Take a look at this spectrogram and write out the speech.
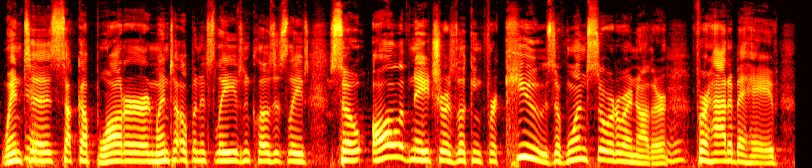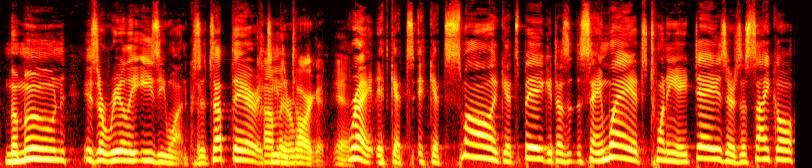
when to suck up water and when to open its leaves and close its leaves. So all of nature is looking for cues of one sort or another Mm-hmm. for how to behave. The moon is a really easy one because it's up there. It's Common either- target, yeah. Right. It gets it gets small. It gets big. It does it the same way. It's 28 days. There's a cycle.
